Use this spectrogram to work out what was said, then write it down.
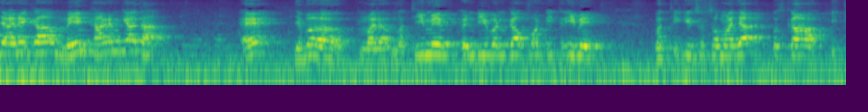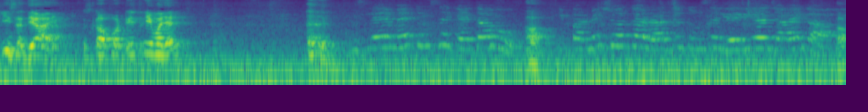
जाने का मेन कारण क्या था? है? जब मतलब मत्ती में ट्वेंटी वन का फोर्टी थ्री में मत्ती की सुसमाचार उसका इक्कीस अध्याय उसका फोर्टी थ्री वज़न इसलिए मैं तुमसे कहता हूँ हाँ। कि परमेश्वर का राज्य तुमसे ले लिया जाएगा हाँ।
